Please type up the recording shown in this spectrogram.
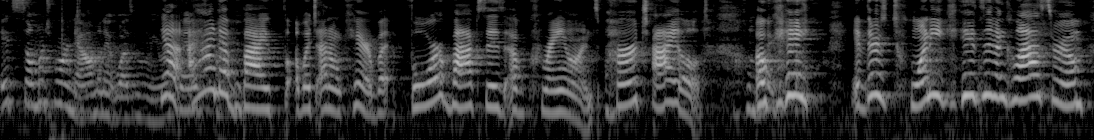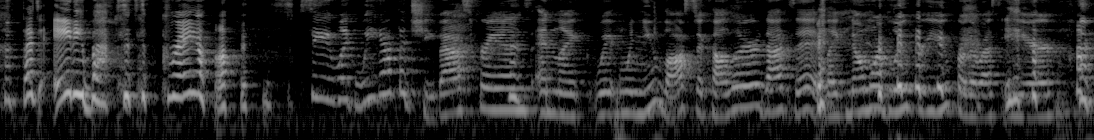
It's so much more now than it was when we were yeah, kids. I had to buy, which I don't care, but four boxes of crayons per child. Oh okay, if there's 20 kids in a classroom, that's 80 boxes of crayons. See, like we got the cheap ass crayons, and like wh- when you lost a color, that's it. Like no more blue for you for the rest of the year.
